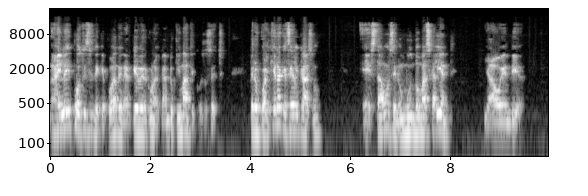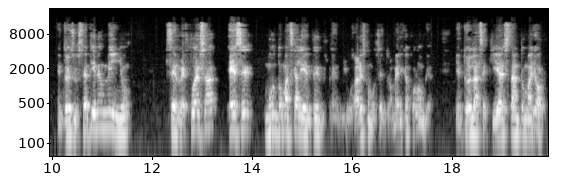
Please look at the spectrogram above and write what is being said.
Hay la hipótesis de que pueda tener que ver con el cambio climático, esos hechos. Pero cualquiera que sea el caso, estamos en un mundo más caliente, ya hoy en día. Entonces, si usted tiene un niño, se refuerza ese mundo más caliente en, lugares como Centroamérica, Colombia. Y entonces la sequía es tanto mayor.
